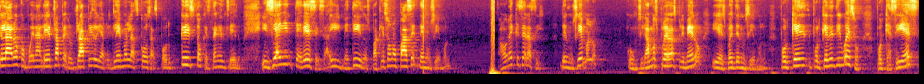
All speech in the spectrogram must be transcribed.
claro, con buena letra, pero rápido y arreglemos las cosas por Cristo que está en el cielo. Y si hay intereses ahí metidos para que eso no pase, denunciémoslo. Ahora hay que ser así, denunciémoslo. Consigamos pruebas primero y después denunciémoslo. ¿Por qué, ¿Por qué les digo eso? Porque así es.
